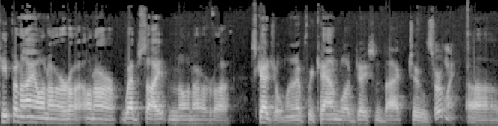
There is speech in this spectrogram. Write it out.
keep an eye on our uh, on our website and on our uh, schedule, and if we can, we'll have Jason back to certainly uh,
